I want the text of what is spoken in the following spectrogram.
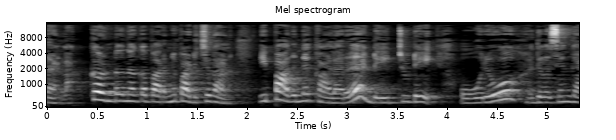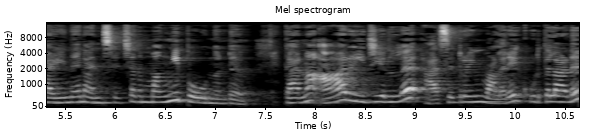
തിളക്കമുണ്ട് എന്നൊക്കെ പറഞ്ഞ് പഠിച്ചതാണ്. ഇപ്പം അതിന്റെ കളറ് ഡേ ടു ഡേ ഓരോ ദിവസം കഴിയുന്നതിനനുസരിച്ച് അത് മങ്ങിപ്പോകുന്നുണ്ട് കാരണം ആ റീജിയനിൽ ആസിഡ് റെയിൻ വളരെ കൂടുതലാണ്.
